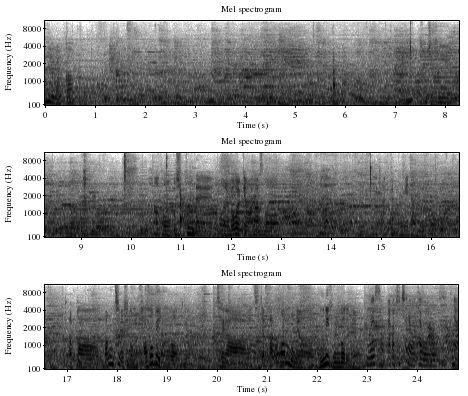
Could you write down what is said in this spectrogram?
여기가 천국일까? 솔직히 하나 더 먹고 싶은데 오늘 먹을 게 많아서 아껴봅니다. 아까 빵집에서 너무 과소비를 한 것 같아요. 제가 진짜 빵만 보면 눈이 돌거든요. 뭐했어? 약간 주체를 못하고 그냥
